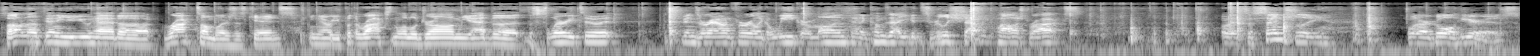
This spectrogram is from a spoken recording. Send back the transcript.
So I don't know if any of you had uh, rock tumblers as kids. You know, you put the rocks in the little drum, you add the, the slurry to it, it spins around for like a week or a month, and it comes out, you get these really shiny polished rocks. Well, it's essentially what our goal here is.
